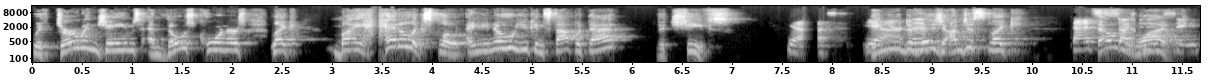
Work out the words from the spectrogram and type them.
with Derwin James and those corners, like my head will explode. And you know who you can stop with that? The Chiefs. Yes. Yeah. In your division. The, I'm just like, that's that such an insane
